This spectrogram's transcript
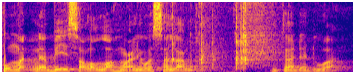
umat Nabi wasallam itu ada dua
